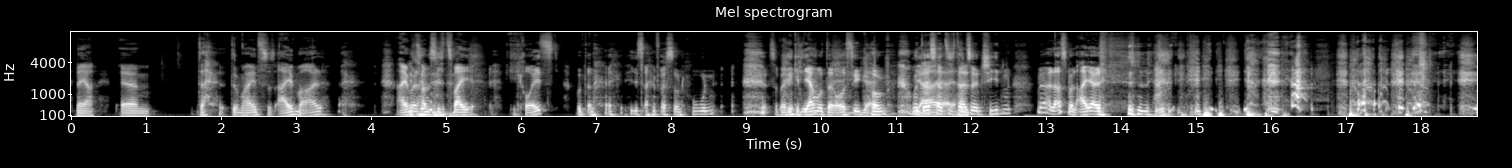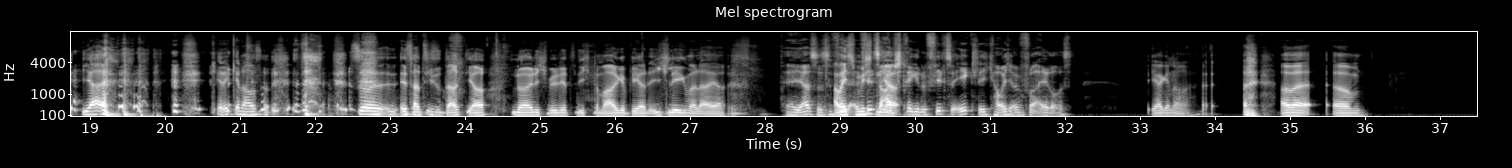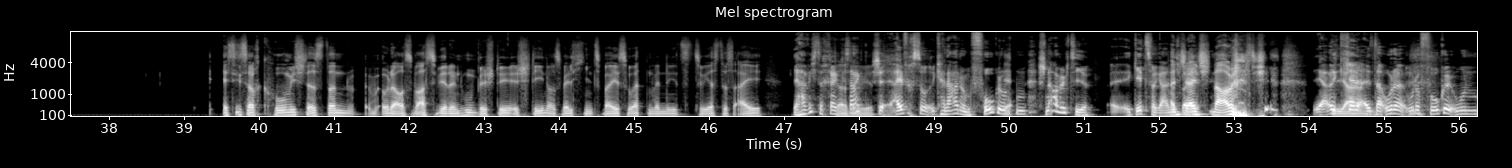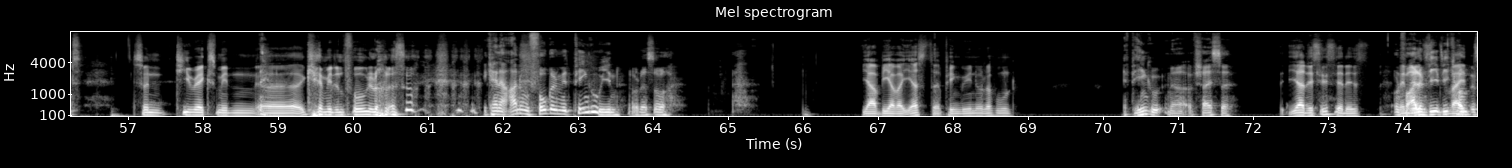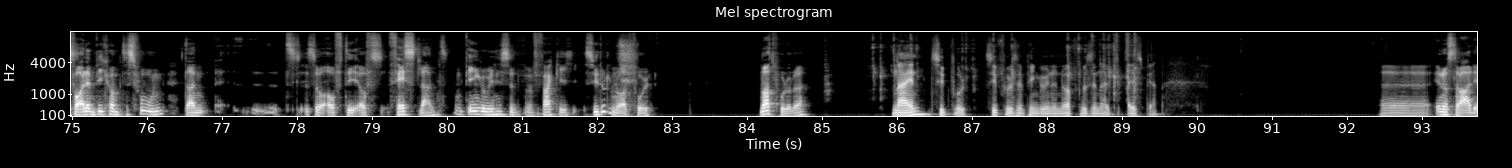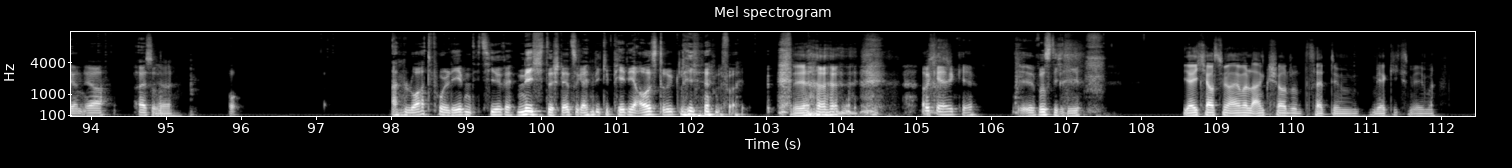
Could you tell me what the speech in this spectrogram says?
Naja, ähm, da, du meinst das einmal, einmal haben sich zwei gekreuzt und dann ist einfach so ein Huhn so bei der Gebärmutter rausgekommen und Ja, das hat sich dann halt- so entschieden, na, lass mal Eier legen. ja. Gen- genau so. so. Es hat sich so gedacht, ja, nein, ich will jetzt nicht normal gebären, ich lege mal Eier. Ja, ja, so, so Aber viel, es viel müssten zu ja- anstrengend und viel zu eklig, hau ich einfach ein Ei raus. Ja, genau. Aber ähm, es ist auch komisch, dass dann, oder aus was wir ein Huhn bestehen, aus welchen zwei Sorten, wenn du jetzt zuerst das Ei. Ja, habe ich doch gerade gesagt. Einfach so, keine Ahnung, Vogel Ja. und ein Schnabeltier. Äh, geht zwar gar nicht. Ein, ein Schnabel. ja, aber Ja. Alter, oder, oder Vogel und so ein T-Rex mit einem äh, mit einem Vogel oder so. keine Ahnung, Vogel mit Pinguin oder so. Ja, wer war erster, Pinguin oder Huhn? Pinguin, na, scheiße. Ja, das ist ja das. Und vor allem, wie, wie kommt, vor allem, wie kommt das Huhn dann äh, so auf die, aufs Festland? Ein Pinguin ist so fuckig Süd- oder Nordpol? Nordpol, oder? Nein, Südpol. Südpol sind Pinguine, Nordpol sind halt Eisbären. Äh, in Australien, ja. Also, Ja. am Nordpol leben die Tiere nicht. Das steht sogar in Wikipedia ausdrücklich. ja. okay, okay. Äh, wusste ich nie. Ja, ich habe es mir einmal angeschaut und seitdem merke ich es mir immer.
